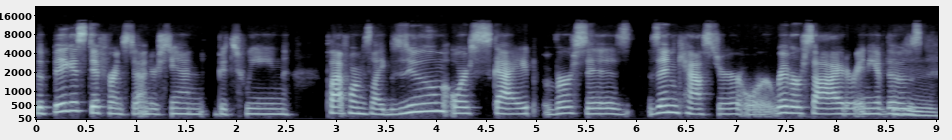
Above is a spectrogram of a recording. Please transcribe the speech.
the biggest difference to understand between platforms like zoom or skype versus zencastr or riverside or any of those Mhm.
